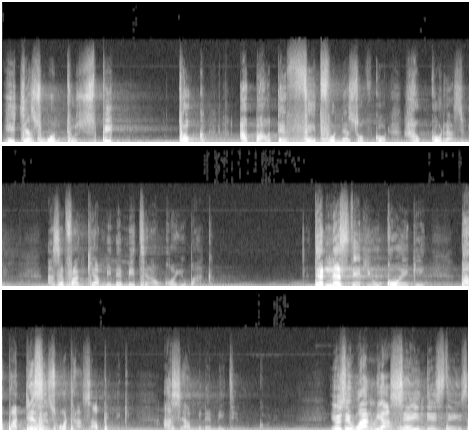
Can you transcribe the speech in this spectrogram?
He just want to speak, talk about the faithfulness of God. How God has been. I said, Frankie, I'm in a meeting. I'll call you back. The next day he will call again. Papa, this is what has happened. I said, I'm in a meeting. You see, when we are saying these things,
